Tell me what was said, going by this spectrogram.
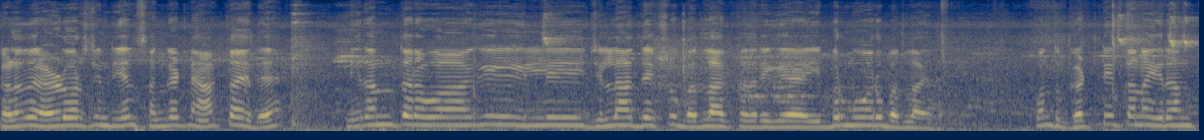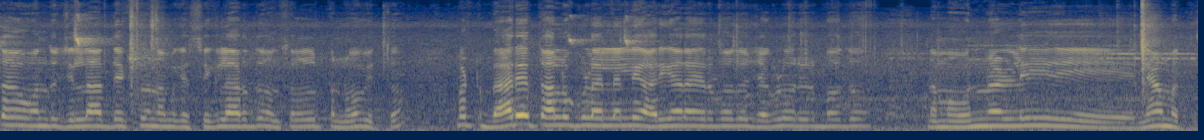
ಕಳೆದ ಎರಡು ವರ್ಷದಿಂದ ಏನು ಸಂಘಟನೆ ಆಗ್ತಾ ಇದೆ, ನಿರಂತರವಾಗಿ ಇಲ್ಲಿ ಜಿಲ್ಲಾಧ್ಯಕ್ಷರು ಬದಲಾಗ್ತದೆ ಈಗ ಇಬ್ಬರು ಮೂವರು ಬದಲಾಗಿದೆ ಒಂದು ಗಟ್ಟಿತನ ಇರೋಂಥ ಒಂದು ಜಿಲ್ಲಾಧ್ಯಕ್ಷರು ನಮಗೆ ಸಿಗಲಾರ್ದು ಒಂದು ಸ್ವಲ್ಪ ನೋವಿತ್ತು. ಬಟ್ ಬೇರೆ ತಾಲೂಕುಗಳಲ್ಲಿ ಹರಿಹರ ಇರ್ಬೋದು, ಜಗಳೂರು ಇರ್ಬೋದು, ನಮ್ಮ ಹೊನ್ನಳ್ಳಿ, ನ್ಯಾಮತಿ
